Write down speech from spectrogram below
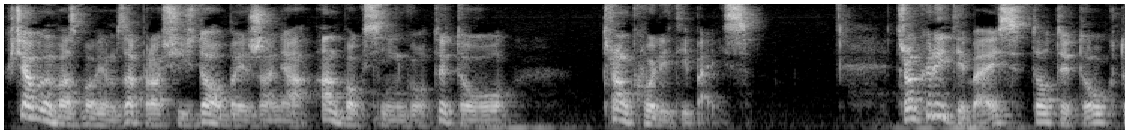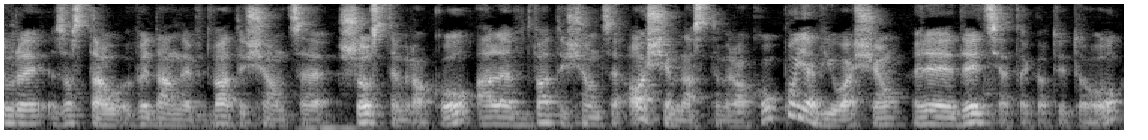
Chciałbym Was bowiem zaprosić do obejrzenia unboxingu tytułu Tranquility Base. Tranquility Base to tytuł, który został wydany w 2006 roku, ale w 2018 roku pojawiła się reedycja tego tytułu,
